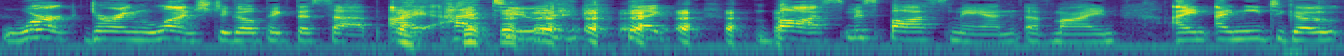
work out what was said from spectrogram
my work during lunch to go pick this up. I had to like, boss, Miss Boss Man of mine, I, I need to go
